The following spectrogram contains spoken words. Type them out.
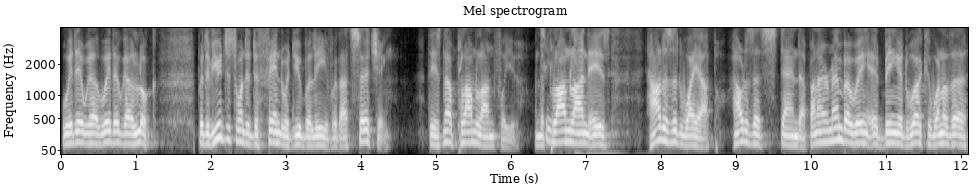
Where do I go, where do I go look?" But if you just want to defend what you believe without searching, there's no plumb line for you. And the True. plumb line is, how does it weigh up? How does it stand up? And I remember being, being at work, at one of the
